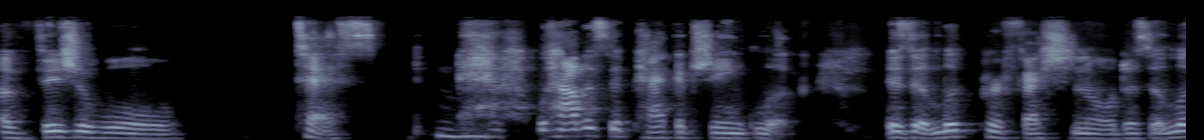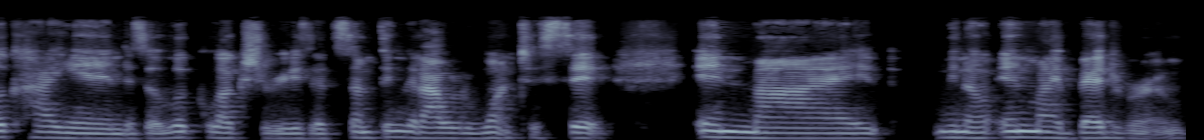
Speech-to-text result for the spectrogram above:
a visual test. Mm-hmm. how does the packaging look? Does it look professional? Does it look high end does it look luxury? Is it something that i would want to sit in my you know in my bedroom.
